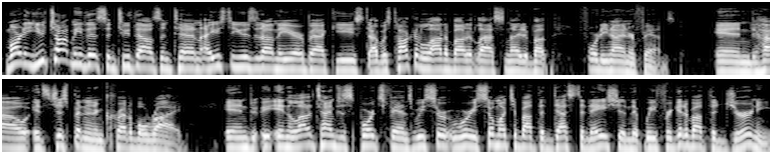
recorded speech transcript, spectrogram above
Marty, you taught me this in 2010. I used to use it on the air back east. I was talking a lot about it last night about 49er fans and how it's just been an incredible ride. And, and a lot of times as sports fans, we worry so much about the destination that we forget about the journey.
